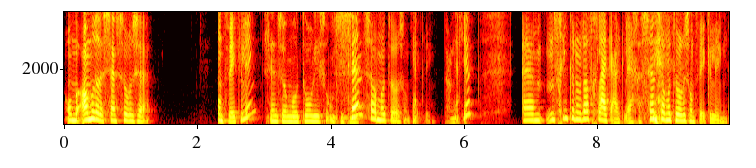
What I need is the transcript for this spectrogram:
onder andere de sensorische ontwikkeling. Sensomotorische ontwikkeling. Sensomotorische ontwikkeling, dank je. Um, misschien kunnen we dat gelijk uitleggen. Sensomotorische ontwikkeling.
